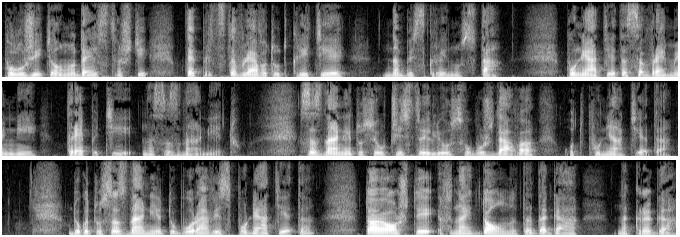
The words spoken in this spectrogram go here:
положително действащи, те представляват откритие на безкрайността. Понятията са временни трепети на съзнанието. Съзнанието се очиства или освобождава от понятията. Докато съзнанието борави с понятията, той е още в най-долната дъга на кръга.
